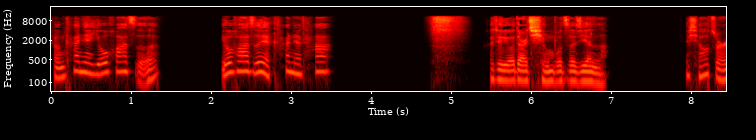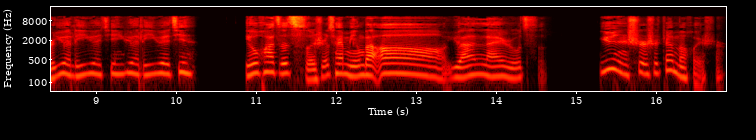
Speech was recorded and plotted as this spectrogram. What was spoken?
正看见油花子，刘花子也看着他，可就有点情不自禁了。这小嘴儿越离越近，越离越近。刘花子此时才明白，哦，原来如此，运势是这么回事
